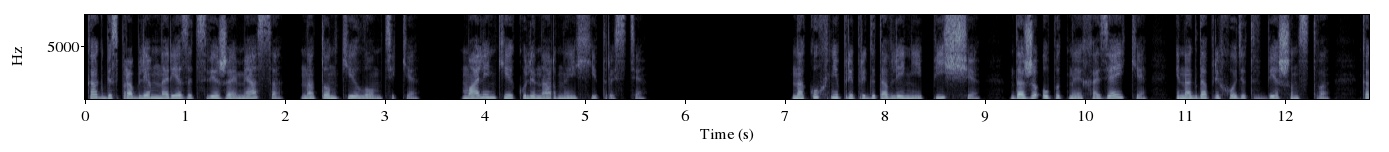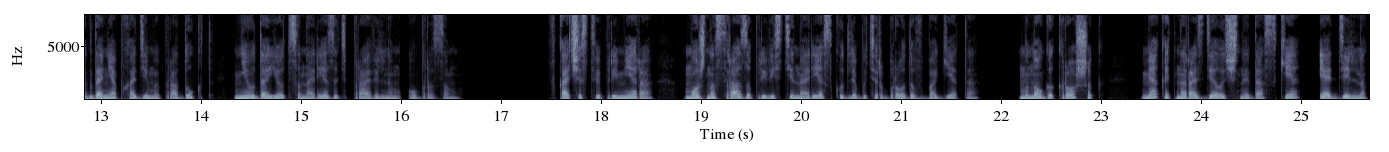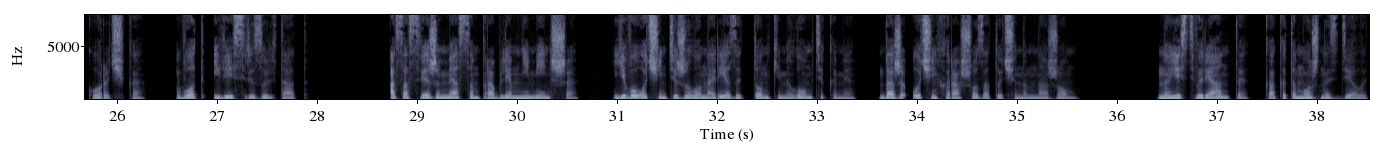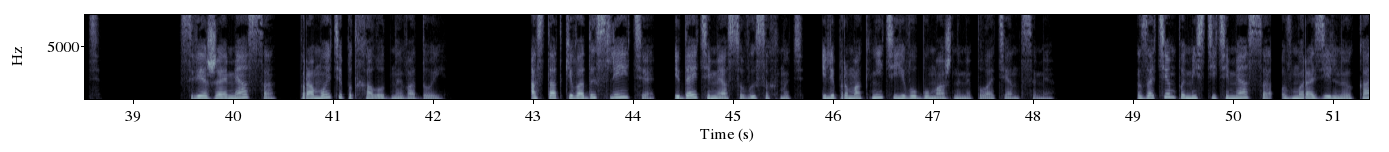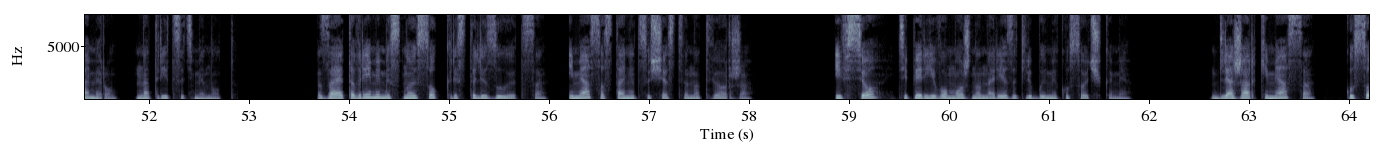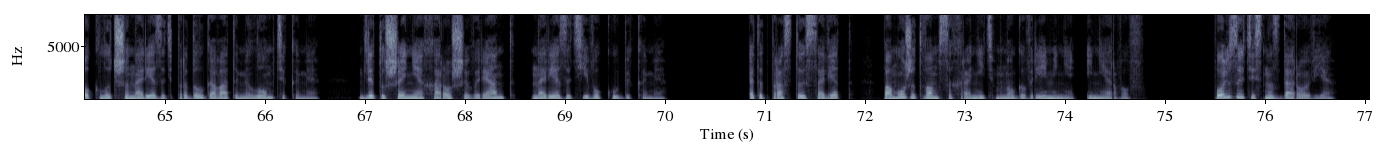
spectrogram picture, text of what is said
Как без проблем нарезать свежее мясо на тонкие ломтики? Маленькие кулинарные хитрости. На кухне при приготовлении пищи даже опытные хозяйки иногда приходят в бешенство, когда необходимый продукт не удается нарезать правильным образом. В качестве примера можно сразу привести нарезку для бутербродов багета. Много крошек, мякоть на разделочной доске и отдельно корочка. Вот и весь результат. А со свежим мясом проблем не меньше, его очень тяжело нарезать тонкими ломтиками, даже очень хорошо заточенным ножом. Но есть варианты, как это можно сделать. Свежее мясо промойте под холодной водой. Остатки воды слейте и дайте мясу высохнуть или промокните его бумажными полотенцами. Затем поместите мясо в морозильную камеру на 30 минут. За это время мясной сок кристаллизуется, и мясо станет существенно тверже. И все, теперь его можно нарезать любыми кусочками. Для жарки мяса кусок лучше нарезать продолговатыми ломтиками, для тушения хороший вариант нарезать его кубиками. Этот простой совет поможет вам сохранить много времени и нервов. Пользуйтесь на здоровье!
